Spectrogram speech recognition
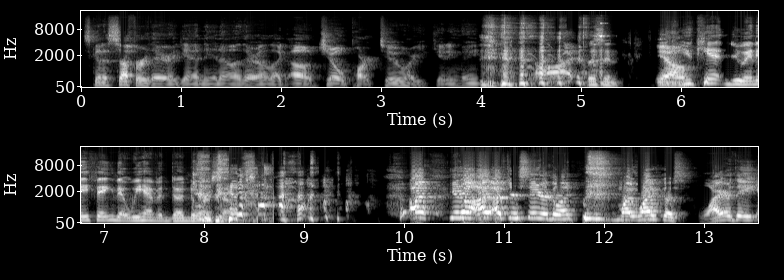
It's going to suffer there again. You know, they're like, "Oh, Joe, part two? Are you kidding me?" God. Listen, You know, you can't do anything that we haven't done to ourselves. I, you know, I, I'm just sitting here going. My wife goes, "Why are they?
